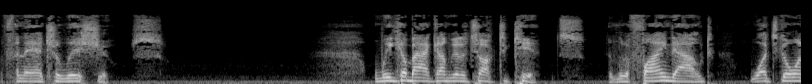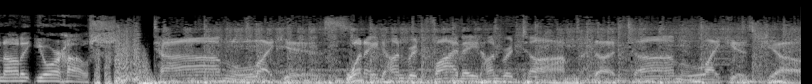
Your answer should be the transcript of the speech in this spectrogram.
financial issues. When we come back, I'm going to talk to kids. I'm going to find out what's going on at your house. Tom Leykis. 1-800-5800-TOM. The Tom Leykis Show.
